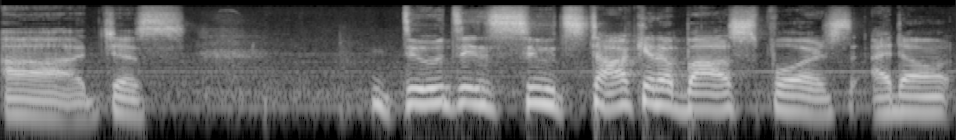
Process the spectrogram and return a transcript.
uh, just dudes in suits talking about sports. I don't.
